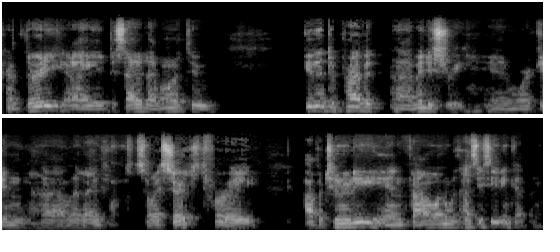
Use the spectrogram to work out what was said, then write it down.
turned 30, I decided I wanted to get into private um, industry and work in. Um, and I so I searched for a opportunity and found one with Hussey Seating Company.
